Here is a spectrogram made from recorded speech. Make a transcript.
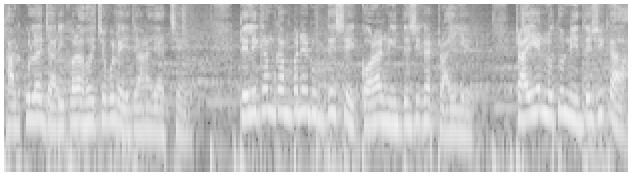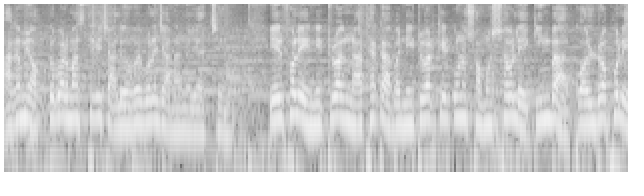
সার্কুলার জারি করা হয়েছে বলে জানা যাচ্ছে। টেলিকম কোম্পানির উদ্দেশ্যে করার নির্দেশিকা ট্রাইয়ের ট্রাইয়ের নতুন নির্দেশিকা আগামী অক্টোবর মাস থেকে চালু হবে বলে জানানো যাচ্ছে। এর ফলে নেটওয়ার্ক না থাকা বা নেটওয়ার্কের কোনো সমস্যা হলে কিংবা কল ড্রপ হলে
